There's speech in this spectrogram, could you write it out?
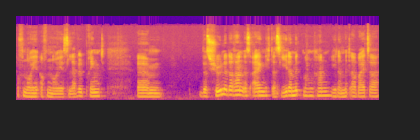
auf, neue, auf ein neues Level bringt. Ähm, das Schöne daran ist eigentlich, dass jeder mitmachen kann, jeder Mitarbeiter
